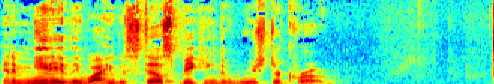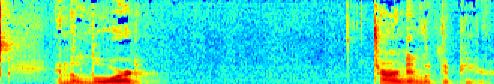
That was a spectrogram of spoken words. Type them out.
And immediately, while he was still speaking, the rooster crowed. And the Lord turned and looked at Peter.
